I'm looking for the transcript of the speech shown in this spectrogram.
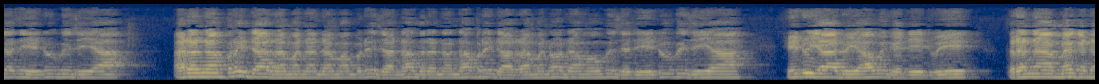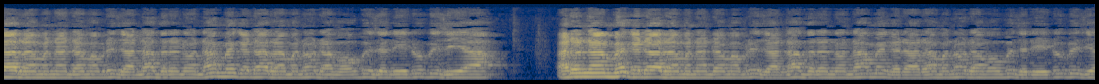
စတိဟိတုပိစယအရဏံပရိဒာရမဏဓမ္မပရိဇာနာတရဏနာပရိဒာရမဏောဓမ္မောပိစတိတုပိစယ ဟေတုယတွေအဝိကတိတွေတရဏမဂဒရမဏဓမ္မပရိဇာနာတရဏောနာမဂဒရမဏောဓမ္မောပိစတိတုပိစယအရဏမဂဒရမဏဓမ္မပရိဇာနာတရဏောနာမဂဒရမဏောဓမ္မောပိစတိတုပိစယ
